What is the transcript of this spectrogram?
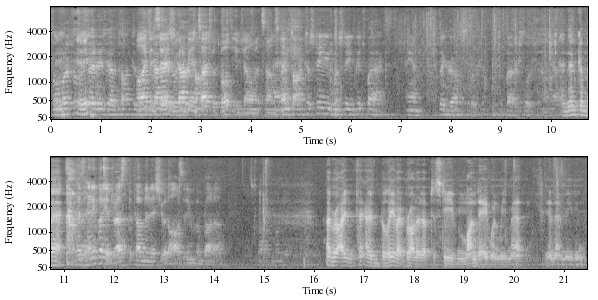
Somebody from the city's got to talk to All I can say guys, is we're got gonna be in talk. touch with both of you gentlemen, it sounds like. And talk to Steve when Steve gets back and figure out a solution, a better solution. And then come back. Has anybody addressed the covenant issue at all? Has it even been brought up? I, brought- I thi- I believe I brought it up to Steve Monday when we met in that meeting.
